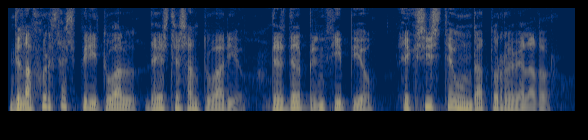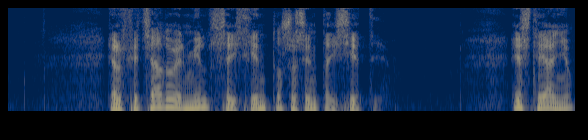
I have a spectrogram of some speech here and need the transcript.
De la fuerza espiritual de este santuario desde el principio existe un dato revelador. El fechado en 1667. Este año,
